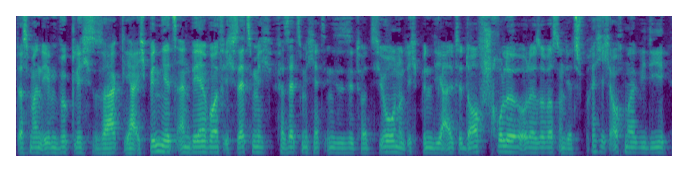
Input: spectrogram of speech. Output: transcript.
dass man eben wirklich sagt, ja, ich bin jetzt ein Werwolf, ich setz mich, versetze mich jetzt in diese Situation und ich bin die alte Dorfschrulle oder sowas und jetzt spreche ich auch mal wie die.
